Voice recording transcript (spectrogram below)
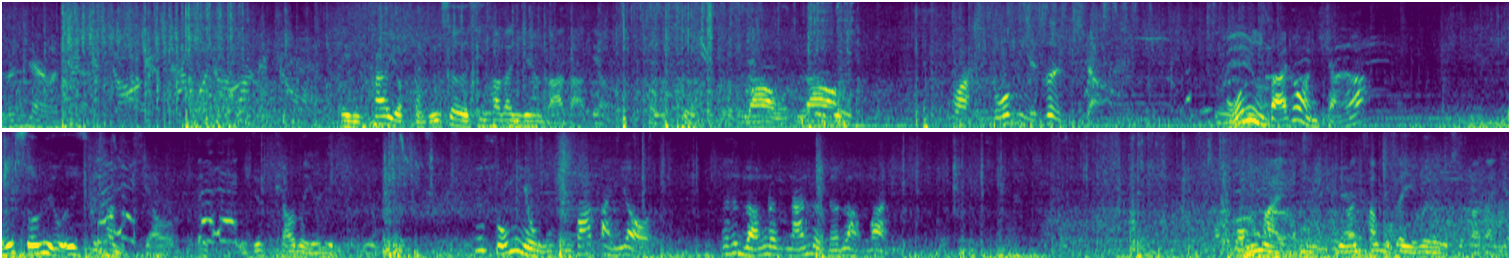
有人进来了，进来了。哎、你看到有红色的信号弹，尽量把它打掉。红色，我知道，我知道，哇，索米也是很强。索米本来就很强啊，可是索米我就觉得它很飘，我觉得飘的有点没用。因为索米有五十发弹药，那是男人男人的浪漫。你买你玩汤姆森也会有五十发弹药，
